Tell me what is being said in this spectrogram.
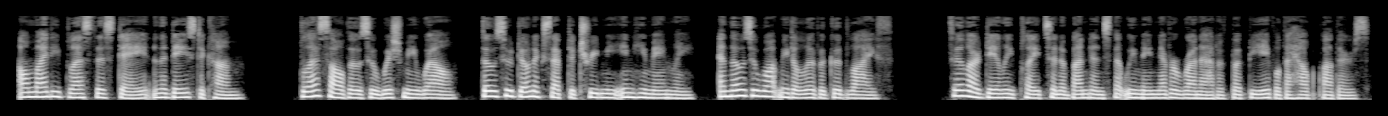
Almighty, bless this day and the days to come. Bless all those who wish me well, those who don't accept to treat me inhumanely, and those who want me to live a good life. Fill our daily plates in abundance that we may never run out of but be able to help others.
